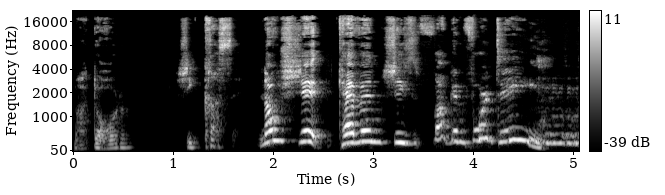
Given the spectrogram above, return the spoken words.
My daughter, she cussing. No shit, Kevin. She's fucking 14.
